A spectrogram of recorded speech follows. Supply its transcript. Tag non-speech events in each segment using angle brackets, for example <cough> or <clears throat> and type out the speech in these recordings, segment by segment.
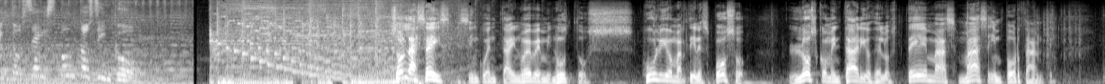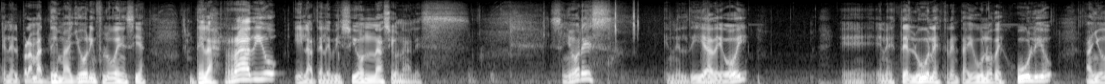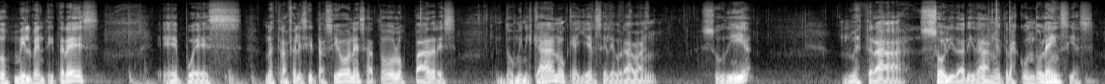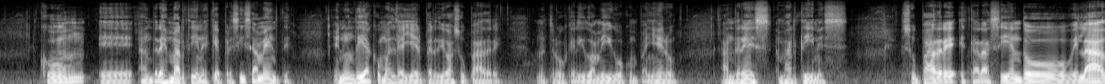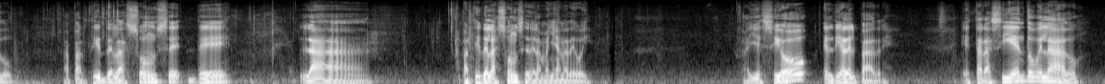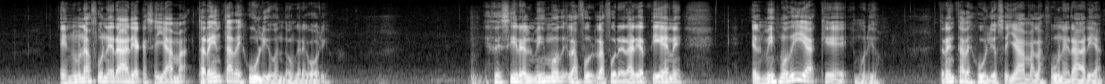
106.5. Son las 6:59 minutos. Julio Martínez Pozo, los comentarios de los temas más importantes en el programa de mayor influencia de la radio y la televisión nacionales. Señores, en el día de hoy, eh, en este lunes 31 de julio, año 2023, eh, pues nuestras felicitaciones a todos los padres dominicanos que ayer celebraban su día, nuestra solidaridad, nuestras condolencias con eh, Andrés Martínez, que precisamente en un día como el de ayer perdió a su padre, nuestro querido amigo, compañero Andrés Martínez. Su padre estará siendo velado a partir de las 11 de la a partir de las 11 de la mañana de hoy. Falleció el Día del Padre. Estará siendo velado en una funeraria que se llama 30 de julio en Don Gregorio. Es decir, el mismo, la, la funeraria tiene el mismo día que murió. 30 de julio se llama la funeraria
